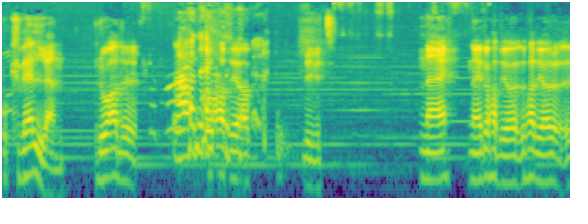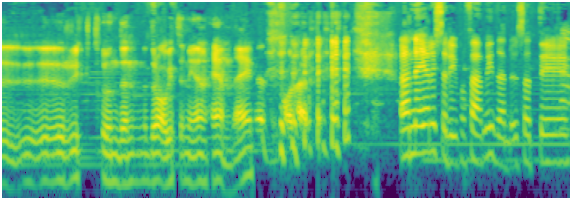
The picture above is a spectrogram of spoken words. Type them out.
på kvällen. För då hade, nej. då hade jag blivit... Nej, nej då hade jag, då hade jag uh, ryckt hunden och dragit den med en hem. Nej, det är kvar här. Ja, nej, jag lyssnade ju på förmiddagen nu så att det...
